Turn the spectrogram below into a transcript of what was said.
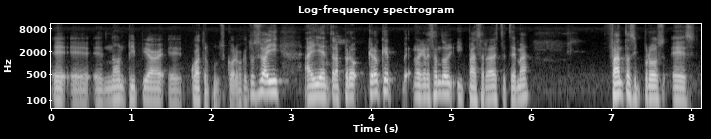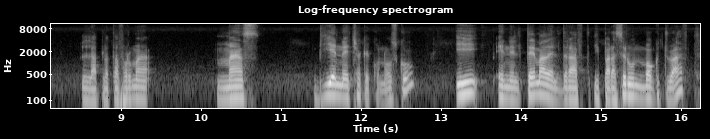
eh, eh, eh, non-PPR 4 puntos coreback. Entonces ahí, ahí entra, pero creo que regresando y para cerrar este tema, Fantasy Pros es la plataforma más bien hecha que conozco y en el tema del draft y para hacer un mock draft,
